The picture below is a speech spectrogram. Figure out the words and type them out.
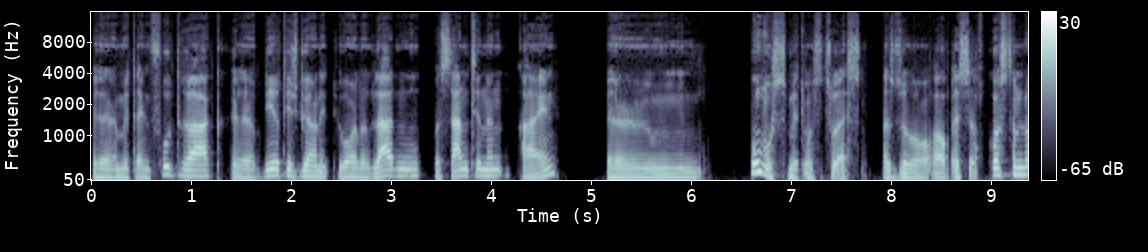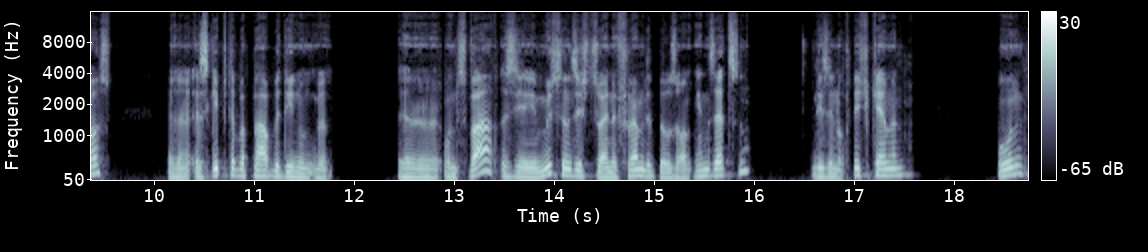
äh, mit einem Foodtruck, äh, Biertischgarnituren und laden Passantinnen ein, ähm, Hummus mit uns zu essen. Also auch, ist auch kostenlos. Äh, es gibt aber ein paar Bedingungen. Äh, und zwar, sie müssen sich zu einer fremden Person hinsetzen, die sie noch nicht kennen. Und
